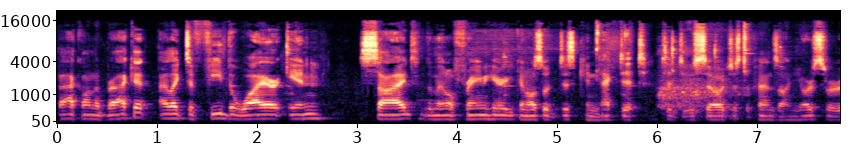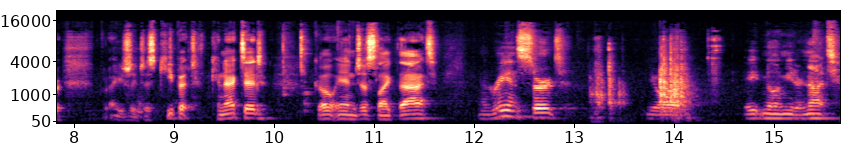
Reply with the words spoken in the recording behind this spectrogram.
back on the bracket. I like to feed the wire inside the metal frame here. You can also disconnect it to do so. It just depends on your sort of, but I usually just keep it connected, go in just like that, and reinsert your eight millimeter nut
